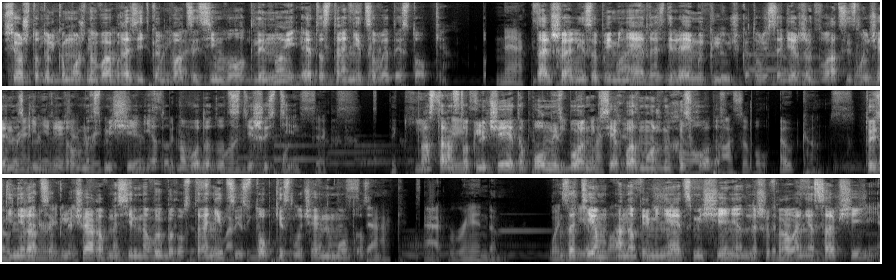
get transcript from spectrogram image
Все, что только можно вообразить как 20 символов длиной, это страница в этой стопке. Дальше Алиса применяет разделяемый ключ, который содержит 20 случайно сгенерированных смещений от 1 до 26. Пространство ключей — это полный сборник всех возможных исходов. То есть генерация ключа равносильно выбору страницы из стопки случайным образом. Затем она применяет смещение для шифрования сообщений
